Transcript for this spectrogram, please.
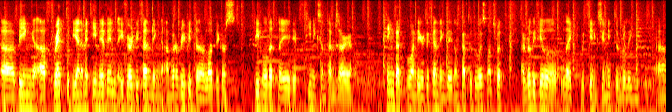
uh, being a threat to the enemy team even if you're defending. I'm gonna repeat that a lot because people that play Phoenix sometimes are think that when they're defending they don't have to do as much but I really feel like with Phoenix you need to really uh,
